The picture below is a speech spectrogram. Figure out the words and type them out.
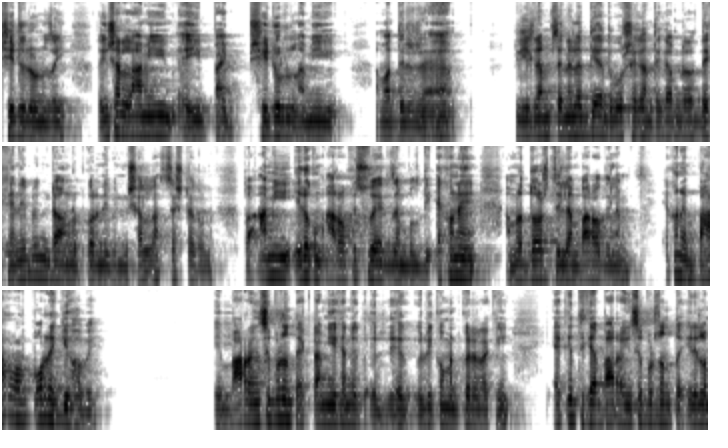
শিডিউল অনুযায়ী। তো ইনশাল্লাহ আমি এই পাইপ শিডিউল আমি আমাদের টেলিগ্রাম চ্যানেলে দিয়ে দেবো, সেখান থেকে আপনারা দেখে নেবেন ডাউনলোড করে নেবেন ইনশাল্লাহ চেষ্টা করবেন। তো আমি এরকম আরও কিছু এক্সাম্পল দিই। এখানে আমরা দশ দিলাম, বারো দিলাম। এখানে বারোর পরে কি হবে? এই বারো ইঞ্চি পর্যন্ত একটা আমি এখানে রিকমেন্ড করে রাখি। একে থেকে বারো ইঞ্চি পর্যন্ত এটা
